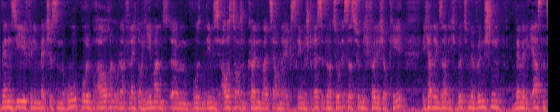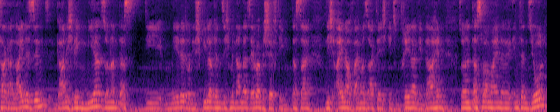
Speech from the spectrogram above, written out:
wenn sie für die Matches einen Ruhepol brauchen oder vielleicht noch jemand, ähm, wo, mit dem sie sich austauschen können, weil es ja auch eine extreme Stresssituation ist, das für mich völlig okay. Ich hatte gesagt, ich würde mir wünschen, wenn wir die ersten Tage alleine sind, gar nicht wegen mir, sondern dass die Mädels oder die Spielerinnen sich miteinander selber beschäftigen. Dass da nicht einer auf einmal sagt, hey, ich gehe zum Trainer, gehe dahin, sondern das war meine Intention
